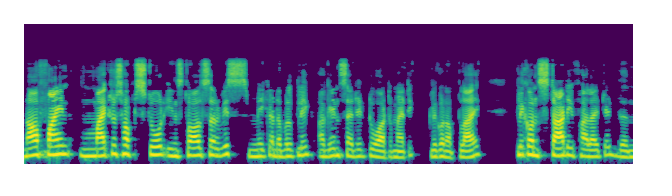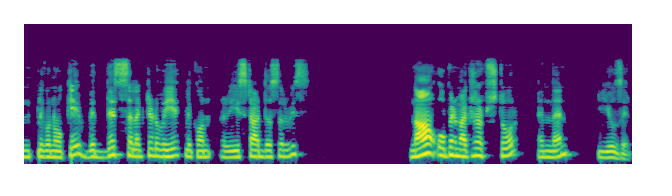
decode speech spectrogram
Now find microsoft store install service make a double click again set it to automatic. Click on apply. Click on start if highlighted then click on ok with this selected over here click on restart the service now open microsoft store and then use it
